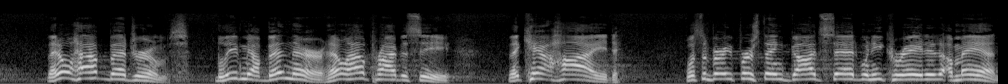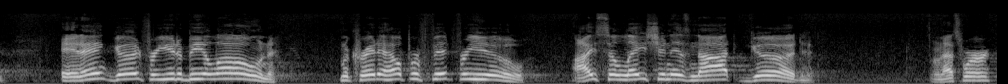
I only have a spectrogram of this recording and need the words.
They don't have bedrooms. Believe me, I've been there. They don't have privacy. They can't hide. What's the very first thing God said when He created a man? It ain't good for you to be alone. I'm going to create a helper fit for you. Isolation is not good. And that's where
